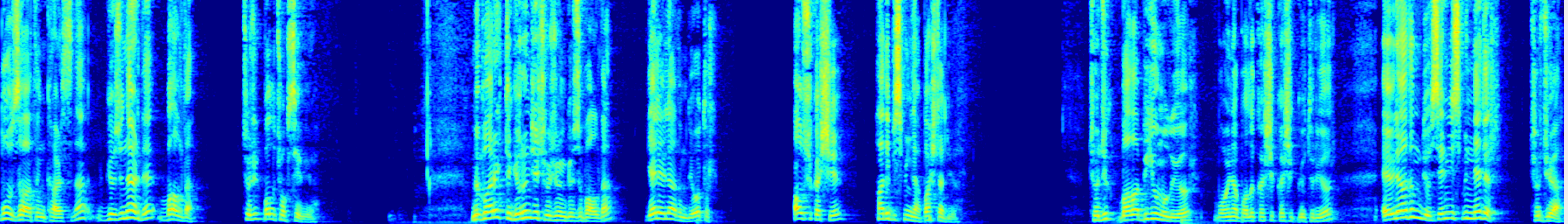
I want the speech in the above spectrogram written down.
bu zatın karşısına gözü nerede? Balda. Çocuk balı çok seviyor. Mübarek de görünce çocuğun gözü balda. Gel evladım diyor otur. Al şu kaşığı. Hadi bismillah başla diyor. Çocuk bala bir yumuluyor. Boyuna balı kaşık kaşık götürüyor. Evladım diyor senin ismin nedir? Çocuğa.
